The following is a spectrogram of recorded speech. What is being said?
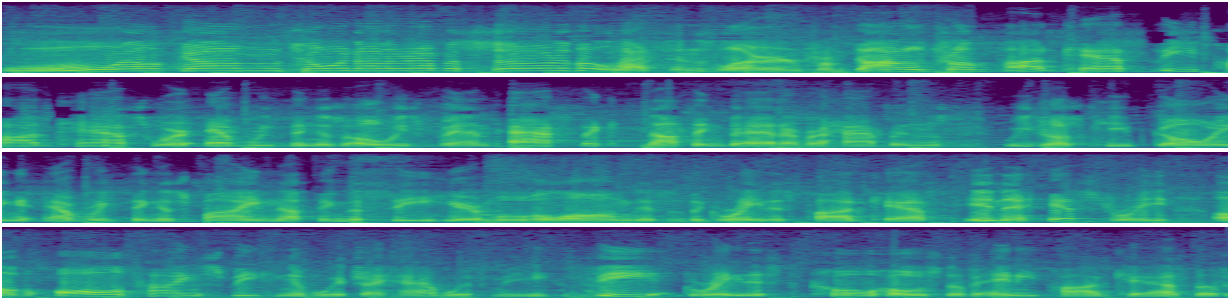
Welcome to another episode of the Lessons Learned from Donald Trump podcast, the podcast where everything is always fantastic, nothing bad ever happens. We just keep going. Everything is fine. Nothing to see here. Move along. This is the greatest podcast in the history of all time. Speaking of which, I have with me the greatest co-host of any podcast of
